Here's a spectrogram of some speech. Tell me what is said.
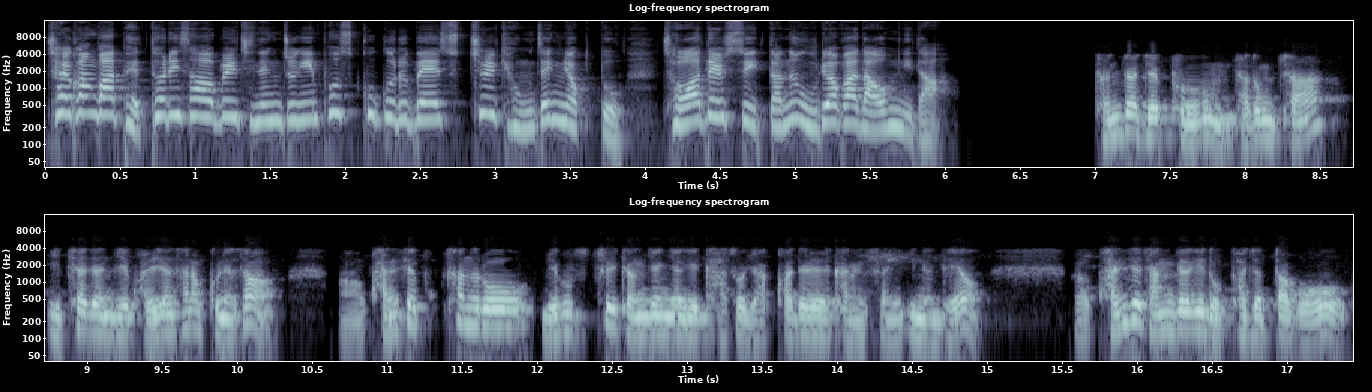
철강과 배터리 사업을 진행 중인 포스코그룹의 수출 경쟁력도 저하될 수 있다는 우려가 나옵니다. 전자제품, 자동차, 2차 전지 관련 산업군에서 어, 관세 폭탄으로 미국 수출 경쟁력이 다소 약화될 가능성이 있는데요. 어, 관세 장벽이 높아졌다고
